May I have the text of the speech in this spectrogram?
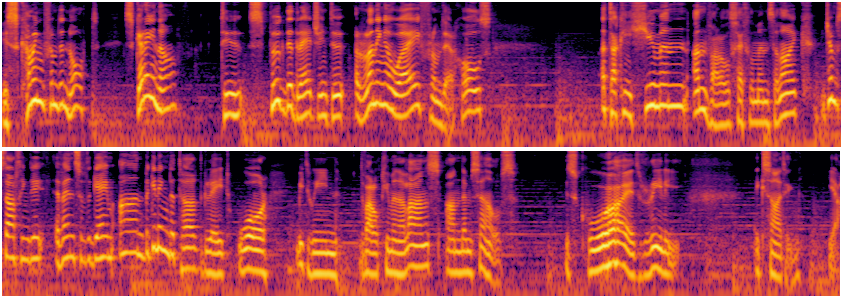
is coming from the north, scary enough to spook the dredge into running away from their holes attacking human and Varl settlements alike, jump-starting the events of the game and beginning the Third Great War between the Varl-Human Alliance and themselves. It's quite really exciting, yeah.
